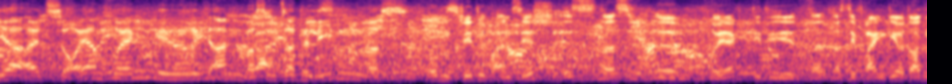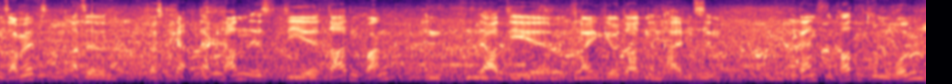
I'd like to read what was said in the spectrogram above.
ihr als zu eurem Projekt gehörig an? Was sind Satelliten? Was, OpenStreetMap an sich ist das äh, Projekt, die, die, das die freien Geodaten sammelt. Also das, der Kern ist die Datenbank, in der die äh, freien Geodaten enthalten sind. Die ganzen Karten drumherum,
